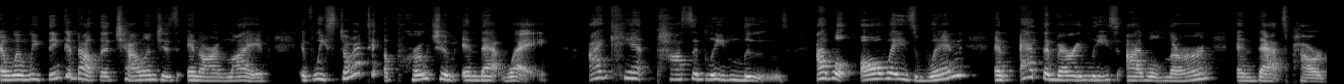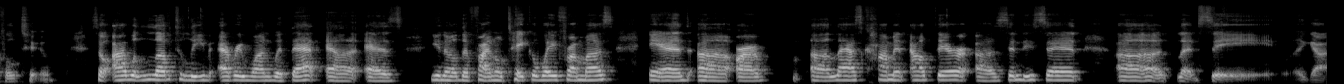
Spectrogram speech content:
And when we think about the challenges in our life, if we start to approach them in that way, I can't possibly lose. I will always win. And at the very least, I will learn. And that's powerful too. So I would love to leave everyone with that uh, as, you know, the final takeaway from us. And uh, our uh, last comment out there, uh, Cindy said, uh, let's see, got.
